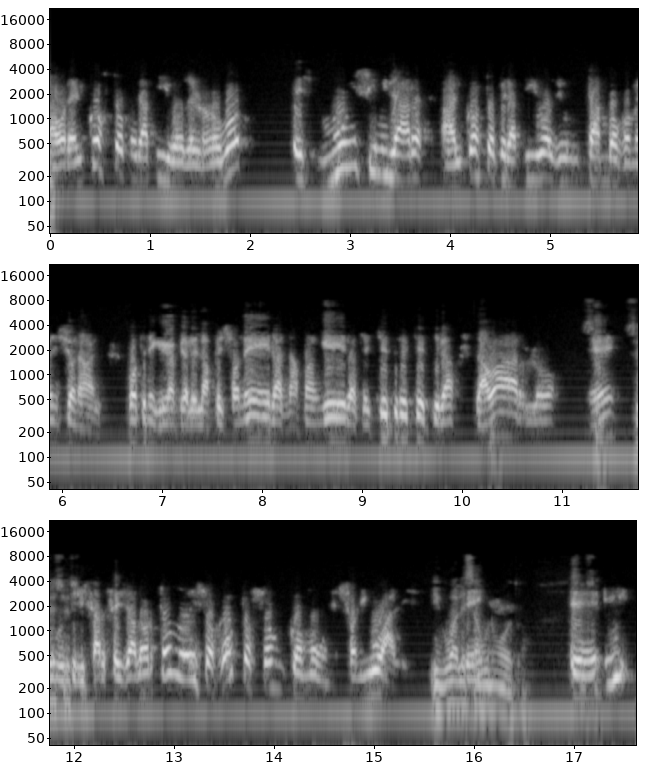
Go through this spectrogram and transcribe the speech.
Ahora, el costo operativo del robot es muy similar al costo operativo de un tambo convencional. Vos tenés que cambiarle las pezoneras, las mangueras, etcétera, etcétera, lavarlo, ¿eh? utilizar sellador. Todos esos gastos son comunes, son iguales. Iguales a uno u otro. Eh, y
